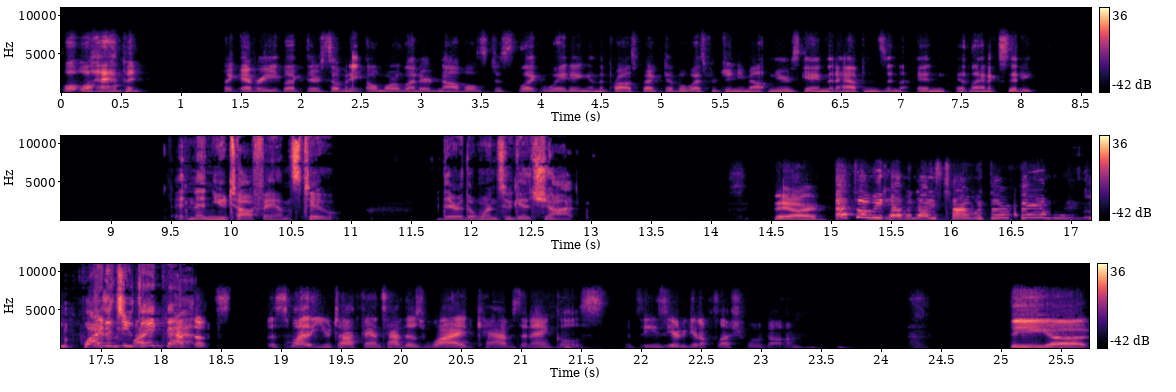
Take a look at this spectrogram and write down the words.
What will happen? Like every like, there's so many Elmore Leonard novels just like waiting in the prospect of a West Virginia Mountaineers game that happens in in Atlantic City. And then Utah fans too. They're the ones who get shot. They are. I thought we'd have a nice time with our family. Why This did you why think that? those- this is why Utah fans have those wide calves and ankles. It's easier to get a flesh wound on them. The, uh,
